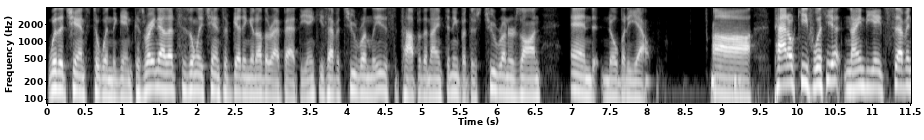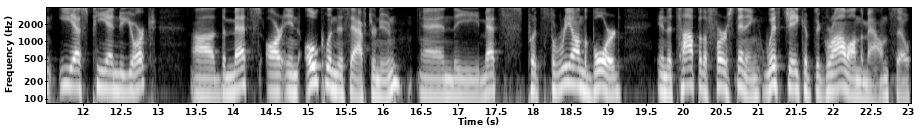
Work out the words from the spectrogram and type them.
with a chance to win the game. Because right now, that's his only chance of getting another at bat. The Yankees have a two run lead. It's the top of the ninth inning, but there's two runners on and nobody out. Uh, Pat O'Keefe with you, 98.7 ESPN New York. Uh, the Mets are in Oakland this afternoon, and the Mets put three on the board in the top of the first inning with Jacob DeGrom on the mound. So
